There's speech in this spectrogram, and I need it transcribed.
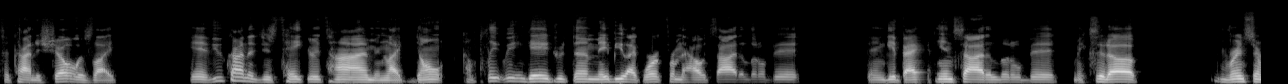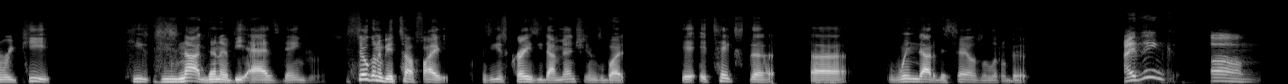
to kind of show is like if you kind of just take your time and like don't completely engage with them, maybe like work from the outside a little bit, then get back inside a little bit, mix it up, rinse and repeat. He he's not gonna be as dangerous. It's still gonna be a tough fight because he has crazy dimensions, but it, it takes the uh, wind out of his sails a little bit. I think um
